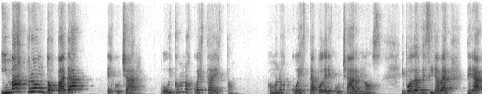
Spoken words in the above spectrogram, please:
y más prontos para escuchar. Uy, ¿cómo nos cuesta esto? ¿Cómo nos cuesta poder escucharnos y poder decir, a ver, espera,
